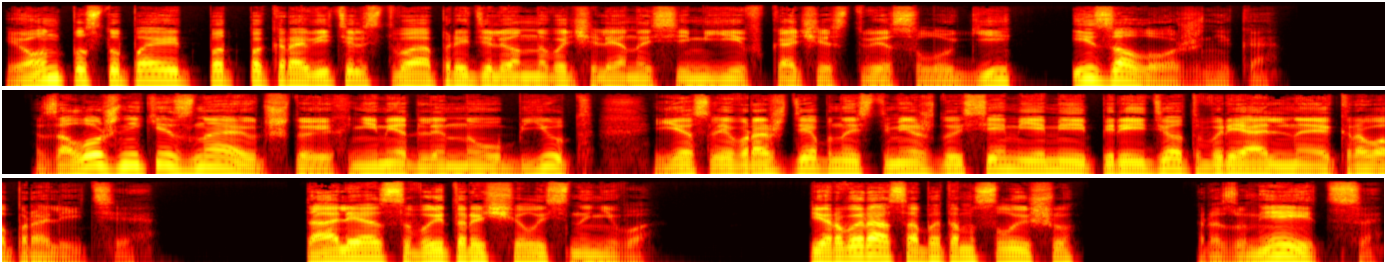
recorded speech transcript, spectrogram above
и он поступает под покровительство определенного члена семьи в качестве слуги и заложника. Заложники знают, что их немедленно убьют, если враждебность между семьями перейдет в реальное кровопролитие. Талиас вытаращилась на него. «Первый раз об этом слышу». «Разумеется»,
